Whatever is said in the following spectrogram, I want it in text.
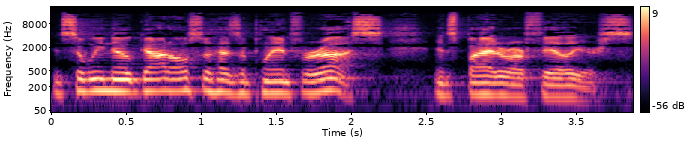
And so we know God also has a plan for us in spite of our failures.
